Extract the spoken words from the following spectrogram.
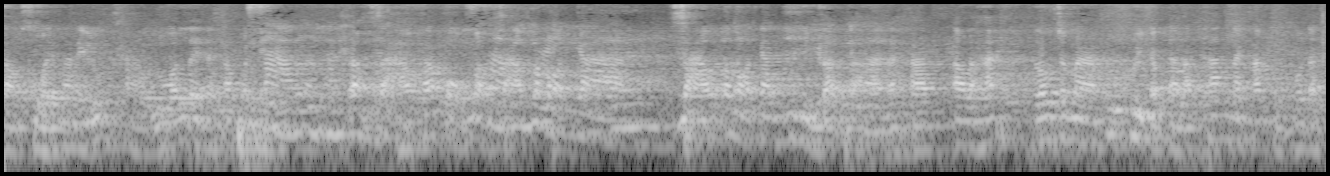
ล่อสาวสวยมาในลูกขาวล้วนเลยนะครับวันนี้สาวเหรอคะสาวครับผมแบบสาวตลอดการสาวตลอดการคุณหญิงรัตนานะครับเอาละฮะเราจะมาพูดคุยกับแต่ละท่านนะครับถึงโปรดักต์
